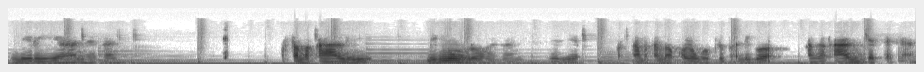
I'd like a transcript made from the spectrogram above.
sendirian ya kan pertama kali bingung dong ya kan. Jadi pertama-tama kalau gue pribadi gue agak kaget ya kan.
